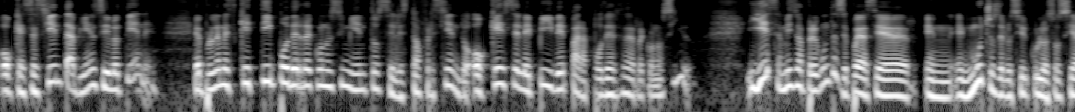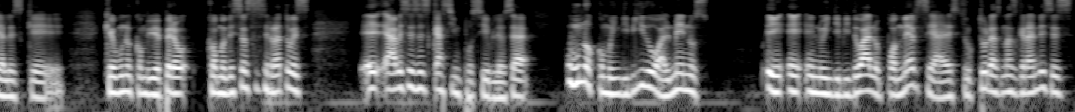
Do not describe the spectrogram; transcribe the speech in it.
o que se sienta bien si lo tiene. El problema es qué tipo de reconocimiento se le está ofreciendo o qué se le pide para poder ser reconocido. Y esa misma pregunta se puede hacer en, en muchos de los círculos sociales que, que uno convive. Pero como decías hace rato, es, eh, a veces es casi imposible. O sea, uno como individuo, al menos eh, eh, en lo individual, o ponerse a estructuras más grandes es,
